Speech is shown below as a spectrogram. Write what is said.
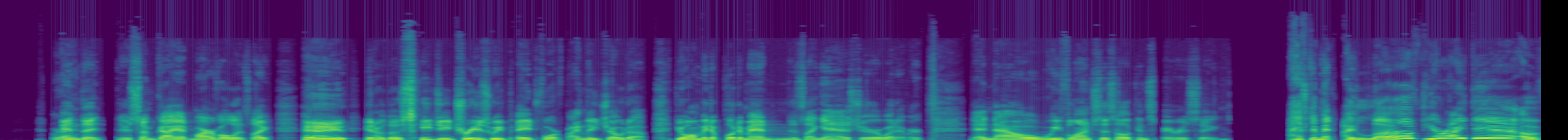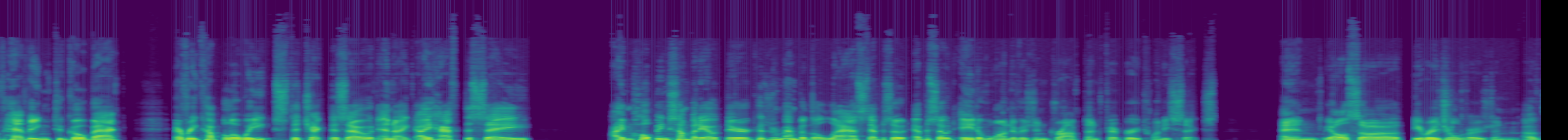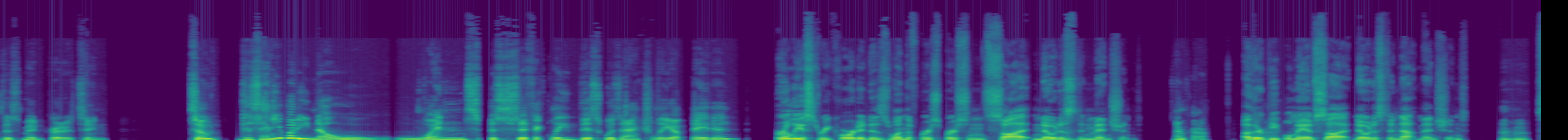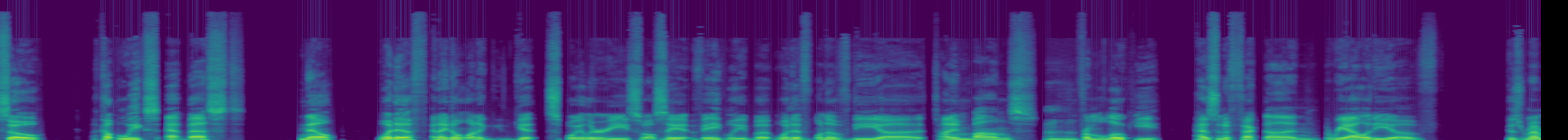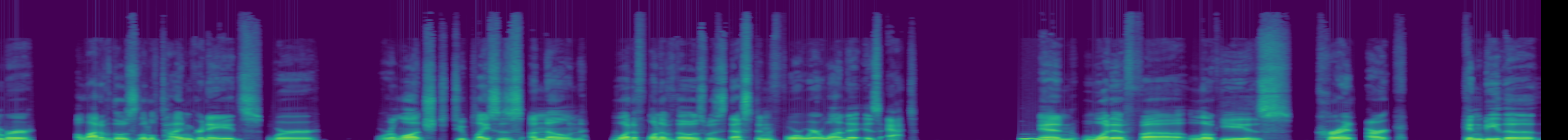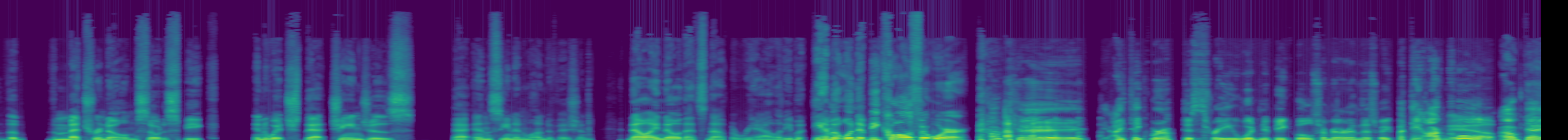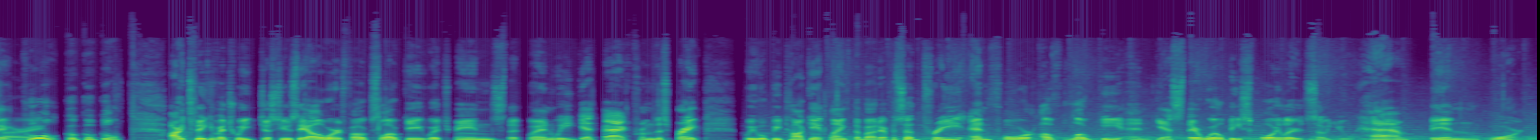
Right. and that there's some guy at marvel it's like hey you know those cg trees we paid for finally showed up do you want me to put them in and it's like yeah sure whatever and now we've launched this whole conspiracy i have to admit i love your idea of having to go back every couple of weeks to check this out and i, I have to say I'm hoping somebody out there, because remember, the last episode, episode eight of WandaVision, dropped on February 26th. And we all saw the original version of this mid credit scene. So, does anybody know when specifically this was actually updated? Earliest recorded is when the first person saw it, noticed, Hmm. and mentioned. Okay. Other Alright. people may have saw it, noticed, and not mentioned. hmm So a couple weeks at best. Now, what if, and I don't want to get spoilery, so I'll say it vaguely, but what if one of the uh, time bombs hmm from Loki has an effect on the reality of because remember a lot of those little time grenades were were launched to places unknown. What if one of those was destined for where Wanda is at? And what if uh, Loki's current arc can be the the the metronome, so to speak, in which that changes that end scene in WandaVision? Now I know that's not the reality, but damn it, wouldn't it be cool if it were? okay. I think we're up to three. Wouldn't it be cool from Aaron this week? But they are cool. Yep. Okay. Sorry. Cool. Cool, cool, cool. All right. Speaking of which, we just use the L word, folks, Loki, which means that when we get back from this break, we will be talking at length about episode three and four of Loki. And yes, there will be spoilers. So you have been warned.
